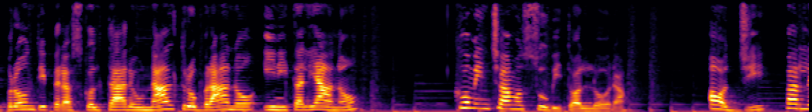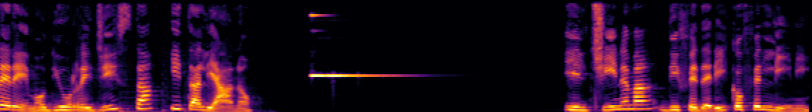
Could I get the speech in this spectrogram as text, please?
pronti per ascoltare un altro brano in italiano? Cominciamo subito allora. Oggi parleremo di un regista italiano. Il cinema di Federico Fellini.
